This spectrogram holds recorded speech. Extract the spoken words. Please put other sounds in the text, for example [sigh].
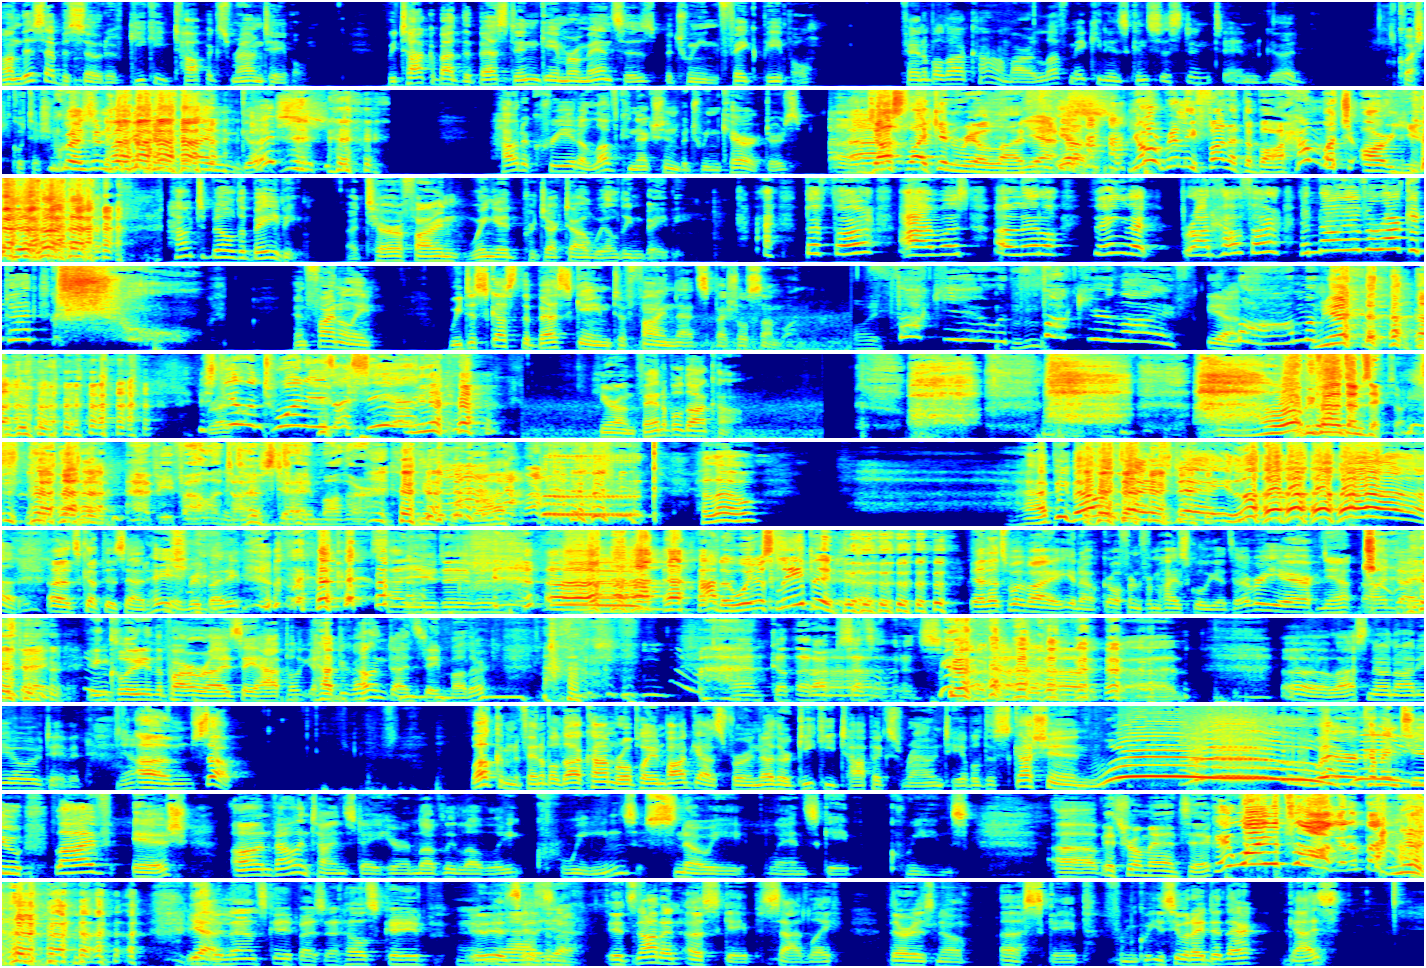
On this episode of Geeky Topics Roundtable, we talk about the best in-game romances between fake people. Fanable.com, our lovemaking is consistent and good. Question quotation. Question mark [laughs] and good. How to create a love connection between characters. Uh, Just like in real life. Yeah. You're really fun at the bar. How much are you? [laughs] How to build a baby. A terrifying, winged, projectile-wielding baby. Before, I was a little thing that brought hellfire, and now I have a rocket pack. And finally, we discuss the best game to find that special someone. fuck you and mm-hmm. fuck your life. Yeah. Mom. [laughs] You're stealing 20s. I see it. [laughs] Here on Fanable.com. [sighs] [laughs] [laughs] Happy Valentine's Day. Sorry. Happy Valentine's Day, mother. [laughs] Hello. Happy Valentine's Day! [laughs] uh, let's cut this out. Hey, everybody. How you, David? I know where you're sleeping. Yeah, that's what my you know girlfriend from high school gets every year. Yeah. Valentine's Day, including the part where I say Happy Happy Valentine's Day, mother. and cut that out because that's evidence. [laughs] Uh, last known audio of David. Um, so, welcome to Fanable.com role playing podcast for another geeky topics roundtable discussion. Woo! We're coming to you live ish on Valentine's Day here in lovely, lovely Queens, snowy landscape Queens. Uh, it's romantic. Hey, what are you talking about? [laughs] Yeah. As a landscape, as a hellscape. It is. Yeah, it's, yeah. it's not an escape, sadly. There is no escape from. You see what I did there, guys?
